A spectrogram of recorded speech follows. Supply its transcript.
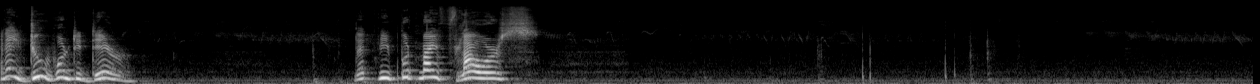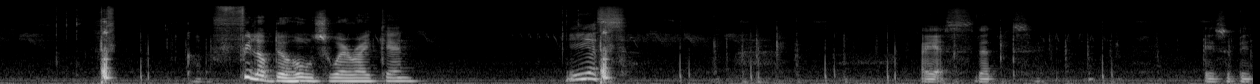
And I do want it there. Let me put my flowers. Gotta fill up the holes where I can. Yes. Ah, yes, that is a bit...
